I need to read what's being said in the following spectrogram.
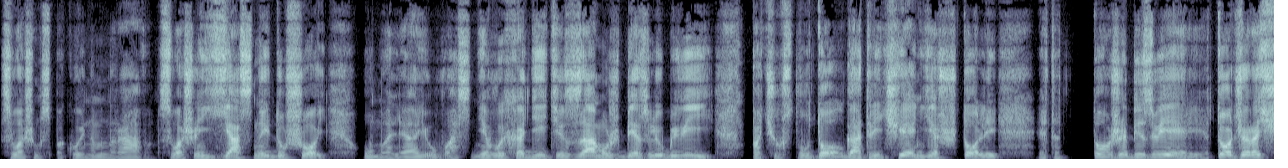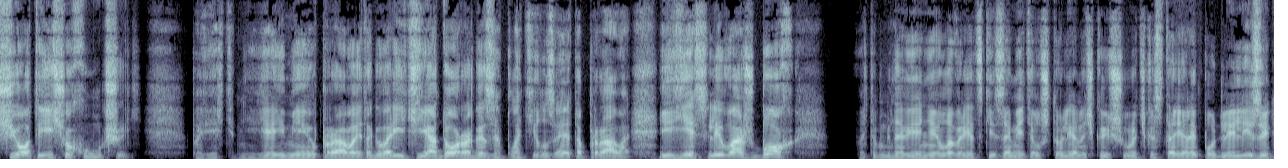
с вашим спокойным нравом, с вашей ясной душой. Умоляю вас, не выходите замуж без любви, по чувству долга, отречения, что ли. Это тоже безверие, тот же расчет и еще худший. Поверьте мне, я имею право это говорить, я дорого заплатил за это право, и если ваш Бог... В это мгновение Лаврецкий заметил, что Леночка и Шурочка стояли подле Лизы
